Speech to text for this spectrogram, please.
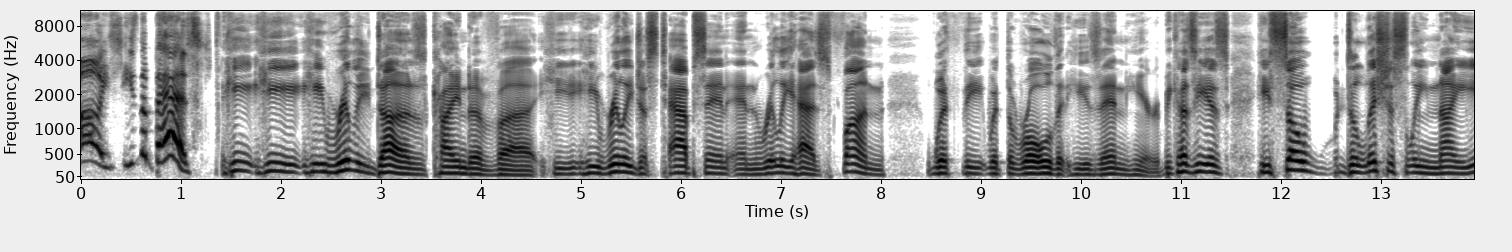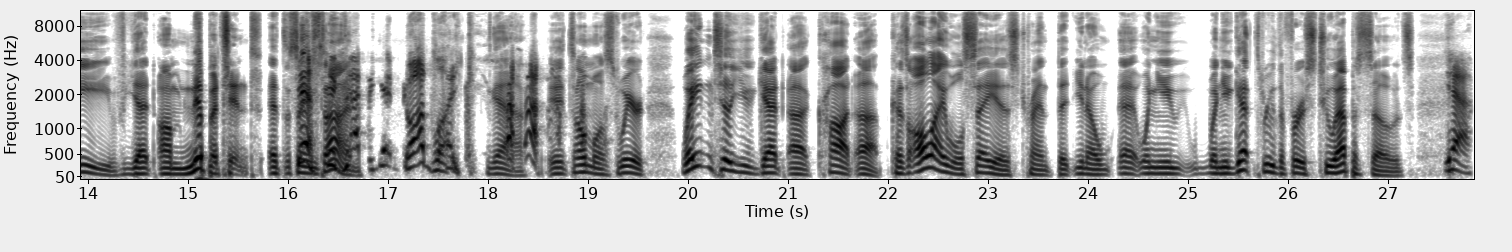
Oh, he's he's the best. he he he really does kind of uh he he really just taps in and really has fun with the with the role that he's in here because he is he's so deliciously naive yet omnipotent at the same yes, time exactly. Yet godlike. yeah it's almost weird wait until you get uh, caught up because all i will say is trent that you know uh, when you when you get through the first two episodes Yeah.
